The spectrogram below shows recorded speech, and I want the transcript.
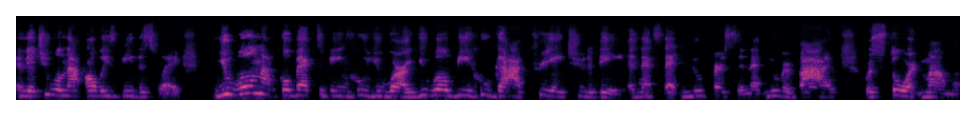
and that you will not always be this way. You will not go back to being who you were. You will be who God creates you to be. And that's that new person, that new revived, restored mama.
